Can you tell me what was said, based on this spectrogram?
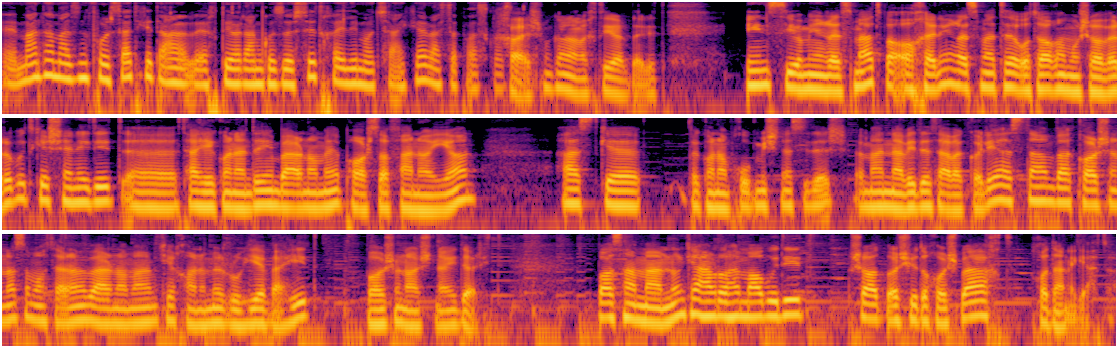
من هم از این فرصتی که در اختیارم گذاشتید خیلی متشکر و سپاسگزارم. خواهش می‌کنم اختیار دارید. این سیومین قسمت و آخرین قسمت اتاق مشاوره بود که شنیدید. تهیه کننده این برنامه پارسا فناییان هست که فکر کنم خوب میشناسیدش. من نوید توکلی هستم و کارشناس محترم برنامه هم که خانم روحی وحید باشون آشنایی دارید. باز هم ممنون که همراه ما بودید. شاد باشید و خوشبخت. خدا نگهدار.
